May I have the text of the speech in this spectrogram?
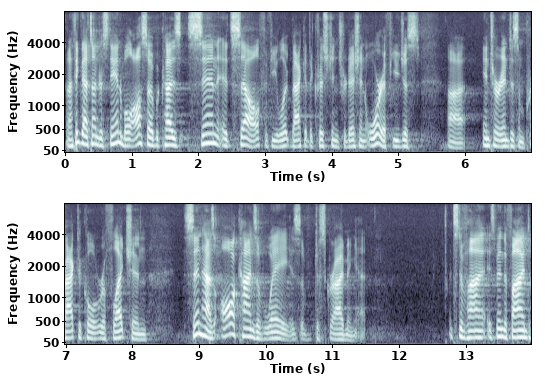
And I think that's understandable also because sin itself, if you look back at the Christian tradition, or if you just uh, enter into some practical reflection, sin has all kinds of ways of describing it. It's, defined, it's been defined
